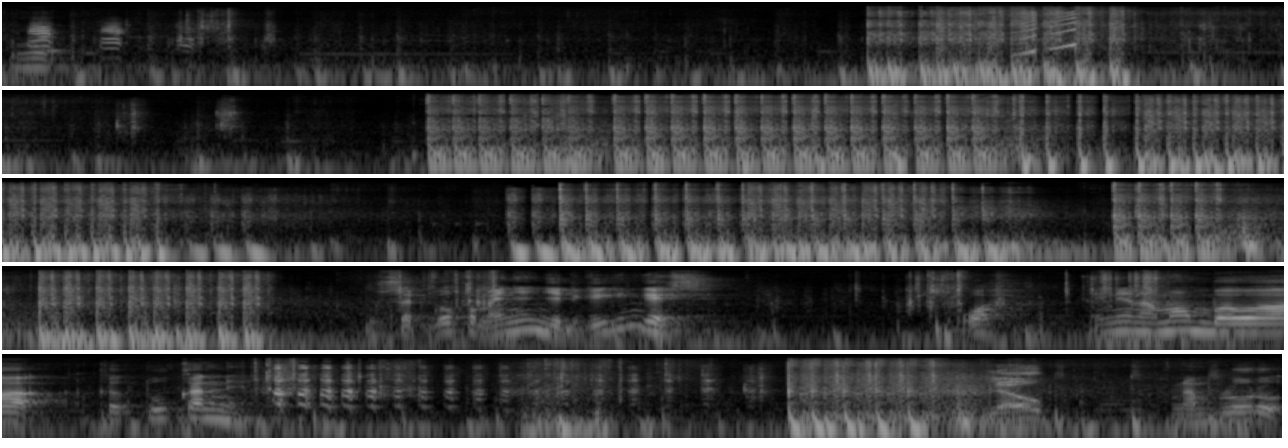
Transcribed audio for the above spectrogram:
Coba. Buset gue pemainnya jadi kayak gini guys. Wah, ini nama bawa ketukan ya. Nope. 6 peluru.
